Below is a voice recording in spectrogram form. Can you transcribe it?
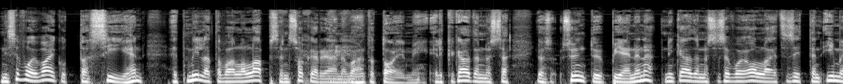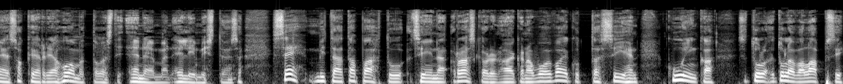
niin se voi vaikuttaa siihen, että millä tavalla lapsen sokeriainevaihdunta toimii. Eli käytännössä, jos syntyy pienenä, niin käytännössä se voi olla, että se sitten imee sokeria huomattavasti enemmän elimistöönsä. Se, mitä tapahtuu siinä raskauden aikana, voi vaikuttaa siihen, kuinka se tuleva lapsi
